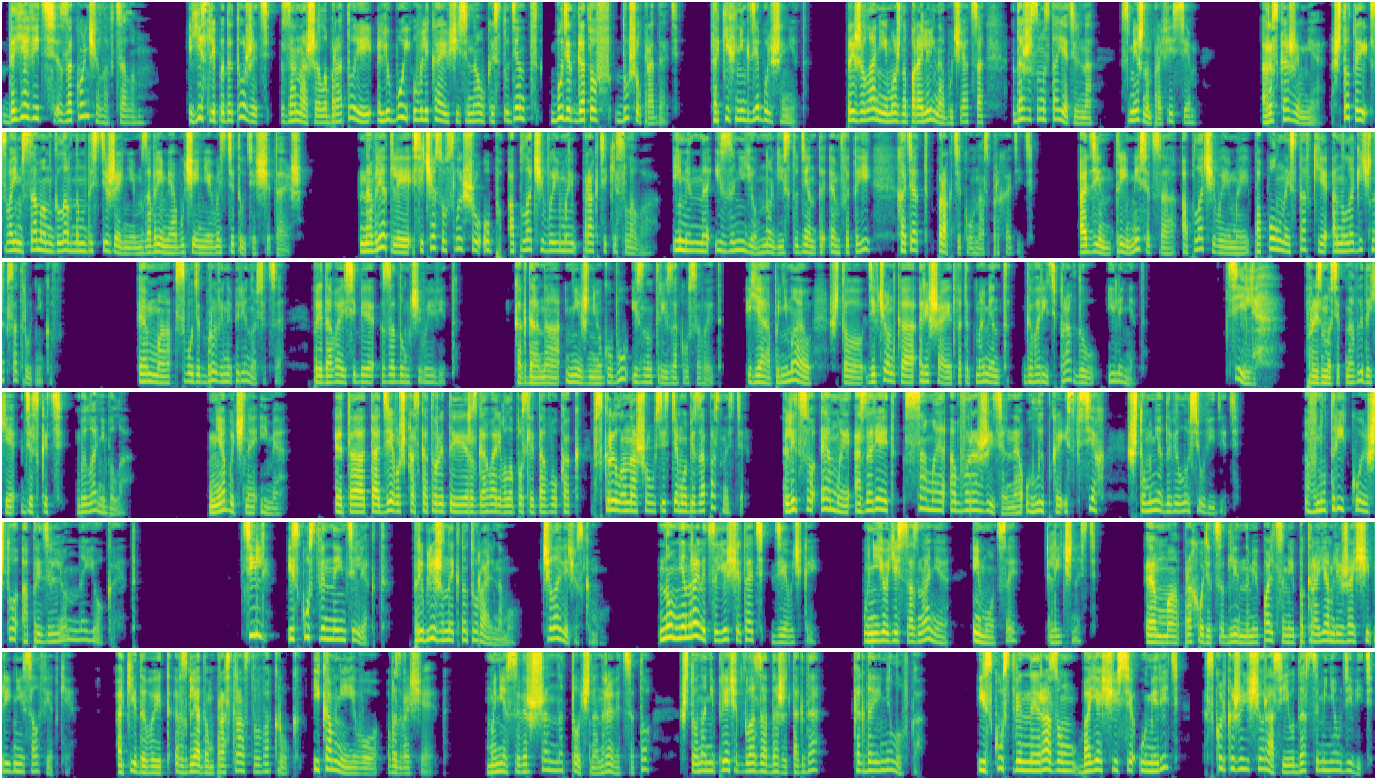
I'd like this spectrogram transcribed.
Да я ведь закончила в целом. Если подытожить, за нашей лабораторией любой увлекающийся наукой студент будет готов душу продать. Таких нигде больше нет. При желании можно параллельно обучаться, даже самостоятельно, смежным профессиям. Расскажи мне, что ты своим самым главным достижением за время обучения в институте считаешь? Навряд ли сейчас услышу об оплачиваемой практике слова. Именно из-за нее многие студенты МФТИ хотят практику у нас проходить. Один-три месяца, оплачиваемые по полной ставке аналогичных сотрудников. Эмма сводит брови на переносице, придавая себе задумчивый вид. Когда она нижнюю губу изнутри закусывает, я понимаю, что девчонка решает в этот момент, говорить правду или нет. «Тиль», — произносит на выдохе, дескать, была не была. Необычное имя. Это та девушка, с которой ты разговаривала после того, как вскрыла нашу систему безопасности? Лицо Эммы озаряет самая обворожительная улыбка из всех, что мне довелось увидеть. Внутри кое-что определенно ёкает. Тиль – искусственный интеллект, приближенный к натуральному, человеческому. Но мне нравится ее считать девочкой. У нее есть сознание, эмоции, личность. Эмма проходится длинными пальцами по краям лежащей перед ней салфетки. Окидывает взглядом пространство вокруг и ко мне его возвращает. Мне совершенно точно нравится то, что она не прячет глаза даже тогда, когда ей неловко. Искусственный разум, боящийся умереть? Сколько же еще раз ей удастся меня удивить?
